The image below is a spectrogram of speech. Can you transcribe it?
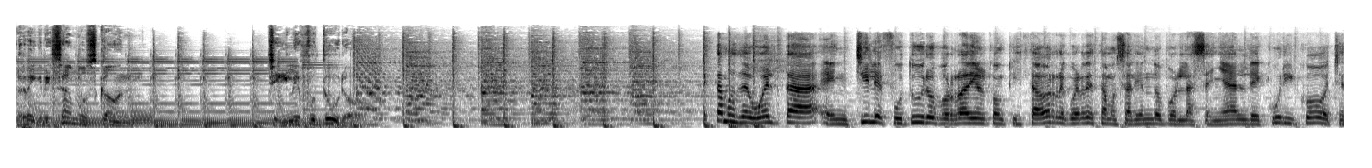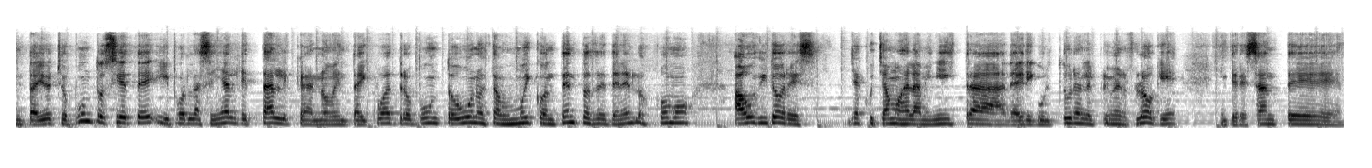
Regresamos con Chile Futuro. Estamos de vuelta en Chile Futuro por Radio El Conquistador. Recuerde, estamos saliendo por la señal de Curicó 88.7 y por la señal de Talca 94.1. Estamos muy contentos de tenerlos como auditores. Ya escuchamos a la ministra de Agricultura en el primer bloque. Interesante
